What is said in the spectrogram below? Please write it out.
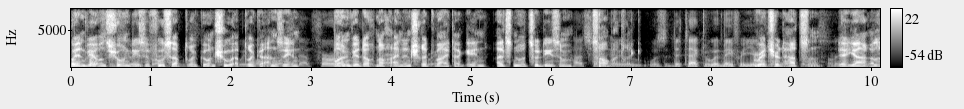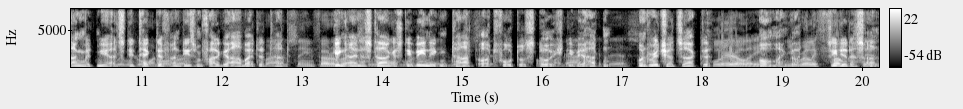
Wenn wir uns schon diese Fußabdrücke und Schuhabdrücke ansehen, wollen wir doch noch einen Schritt weiter gehen als nur zu diesem Zaubertrick. Richard Hudson, der jahrelang mit mir als Detective an diesem Fall gearbeitet hat, ging eines Tages die wenigen Tatortfotos durch, die wir hatten. Und Richard sagte, oh mein Gott, sieh dir das an.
